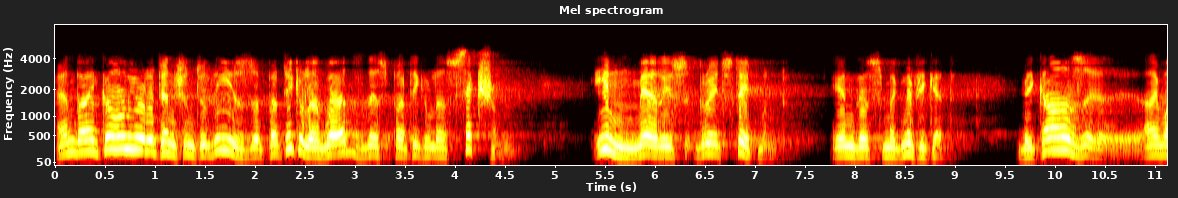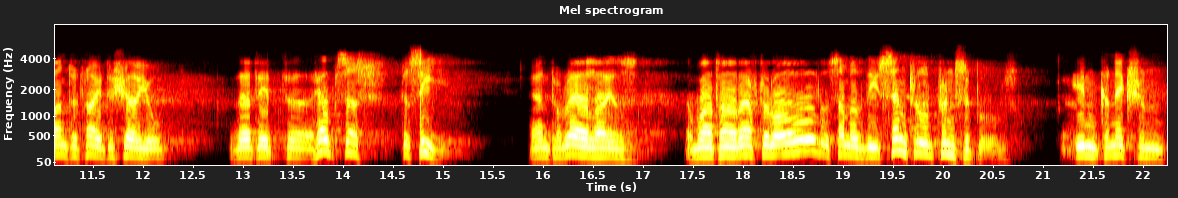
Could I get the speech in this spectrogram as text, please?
And I call your attention to these particular words, this particular section in Mary's great statement in this Magnificat, because uh, I want to try to show you that it uh, helps us to see and to realize what are, after all, some of the central principles in connection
